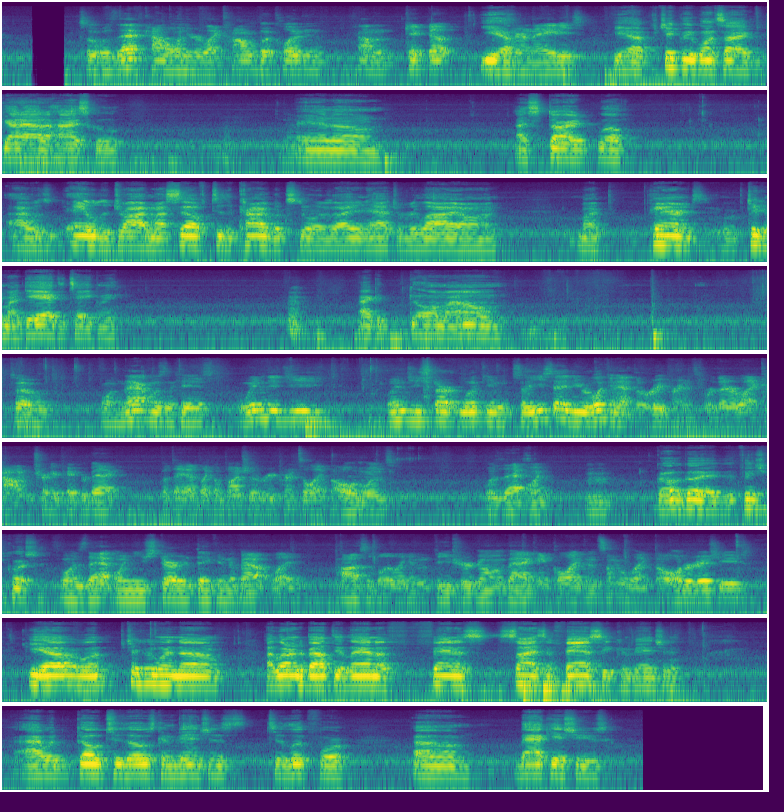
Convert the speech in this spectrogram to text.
So was that kind of when your like comic book clothing kind of kicked up? Yeah. During the eighties. Yeah, particularly once I got out of high school and um, I started. Well, I was able to drive myself to the comic book stores. I didn't have to rely on my parents, particularly my dad, to take me. Hmm. I could go on my own. So, when that was the case, when did you when did you start looking? So you said you were looking at the reprints where they were like comic trade paperback but they had like a bunch of reprints of like the old ones. Was that when? Mm, go go ahead. Finish your question. Was that when you started thinking about like possibly like in the future going back and collecting some of like the older issues? Yeah, well, particularly when um, I learned about the Atlanta Fantasy Science and Fantasy Convention. I would go to those conventions to look for um, back issues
